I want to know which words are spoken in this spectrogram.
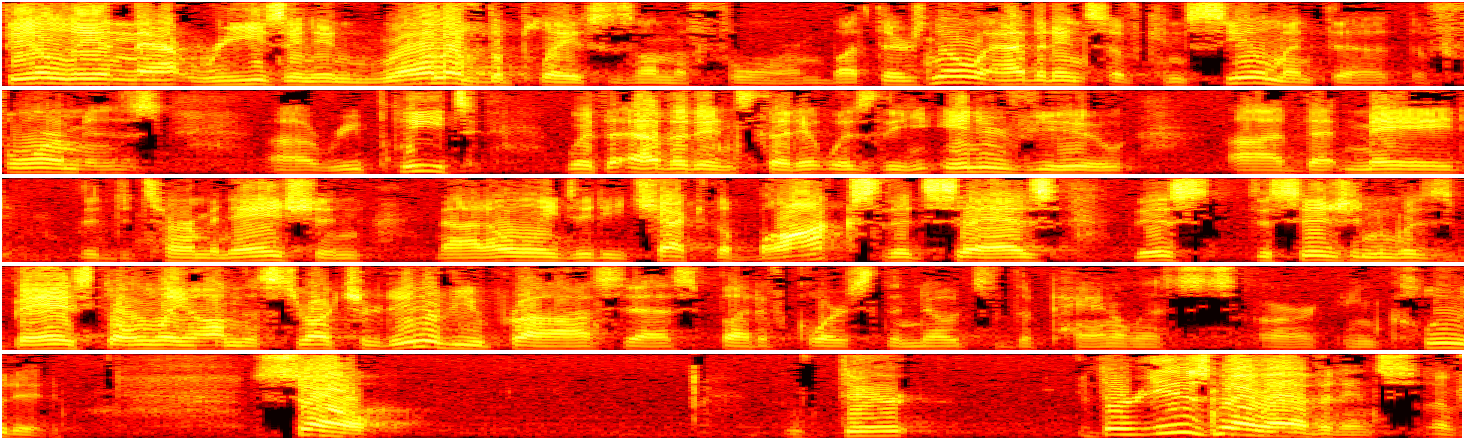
fill in that reason in one of the places on the form, but there's no evidence of concealment. The, the form is uh, replete with evidence that it was the interview uh, that made the determination. Not only did he check the box that says this decision was based only on the structured interview process, but of course the notes of the panelists are included. So, there, there is no evidence of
